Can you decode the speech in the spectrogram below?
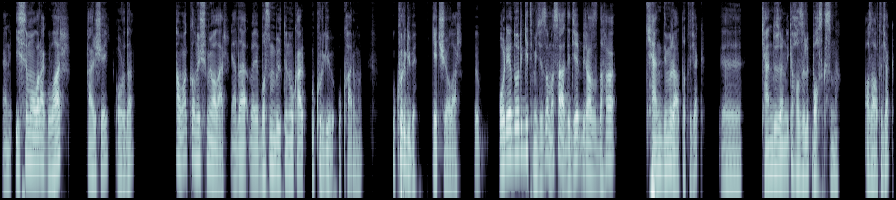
Yani isim olarak var her şey orada. Ama konuşmuyorlar. Ya da böyle basın bülteni ukar, okur gibi. Ukar mı? Okur gibi geçiyorlar. Oraya doğru gitmeyeceğiz ama sadece biraz daha kendimi rahatlatacak. E, kendi üzerimdeki hazırlık baskısını azaltacak.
